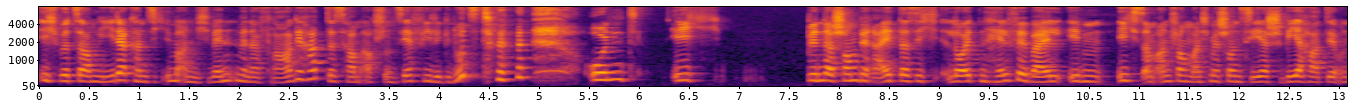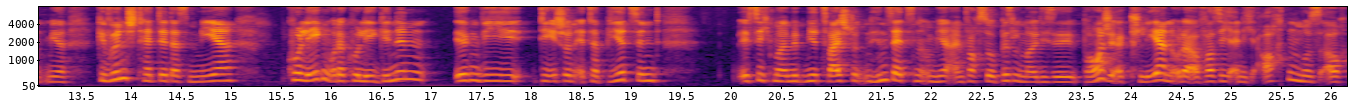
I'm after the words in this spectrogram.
ich würde sagen, jeder kann sich immer an mich wenden, wenn er Frage hat. Das haben auch schon sehr viele genutzt. und ich bin da schon bereit, dass ich Leuten helfe, weil eben ich es am Anfang manchmal schon sehr schwer hatte und mir gewünscht hätte, dass mehr Kollegen oder Kolleginnen irgendwie, die schon etabliert sind, sich mal mit mir zwei Stunden hinsetzen und mir einfach so ein bisschen mal diese Branche erklären oder auf was ich eigentlich achten muss auch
